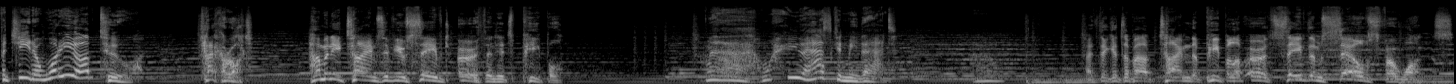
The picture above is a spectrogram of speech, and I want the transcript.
Vegeta, what are you up to? Kakarot, how many times have you saved Earth and its people? Ah, why are you asking me that? I think it's about time the people of Earth save themselves for once.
